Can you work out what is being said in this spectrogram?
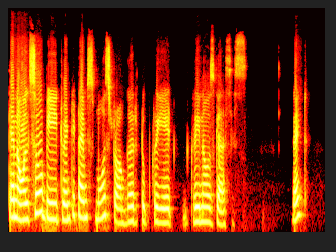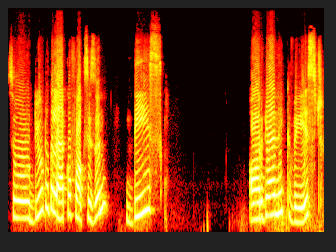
can also be 20 times more stronger to create greenhouse gases right. So, due to the lack of oxygen these organic waste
